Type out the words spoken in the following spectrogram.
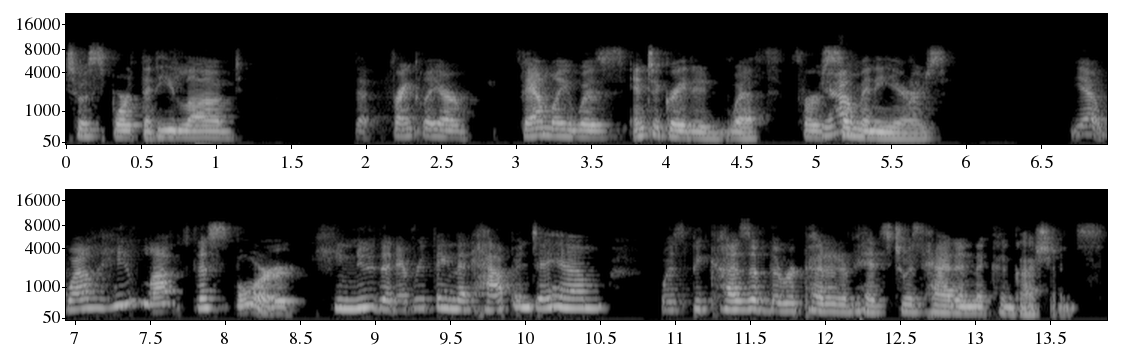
to a sport that he loved, that frankly our family was integrated with for yeah. so many years. Yet while he loved the sport, he knew that everything that happened to him was because of the repetitive hits to his head and the concussions.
